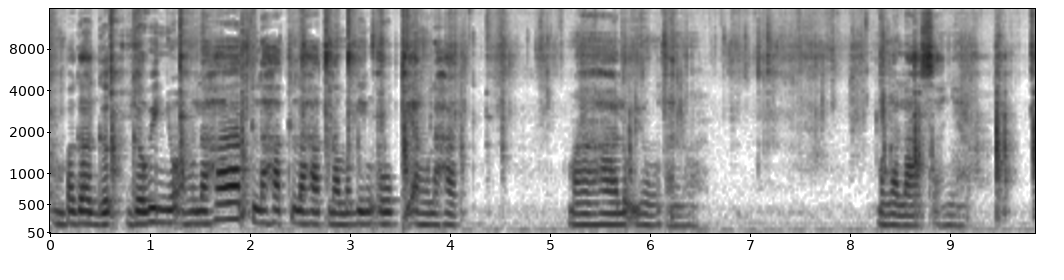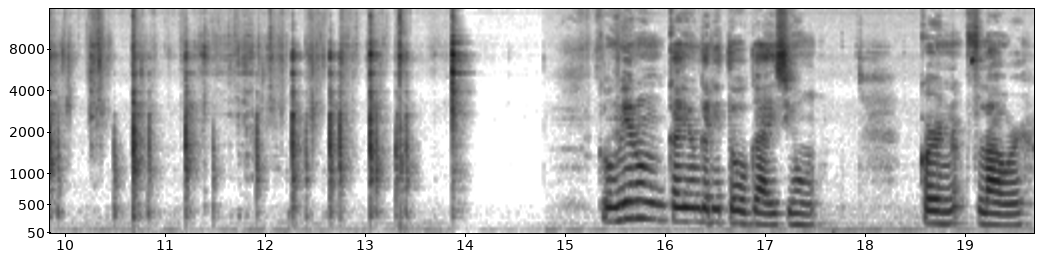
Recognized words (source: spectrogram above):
Kumbaga, ga- gawin nyo ang lahat, lahat, lahat na maging okay ang lahat. Mahalo yung ano, mga lasa niya. Kung meron kayong ganito guys, yung corn flour,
